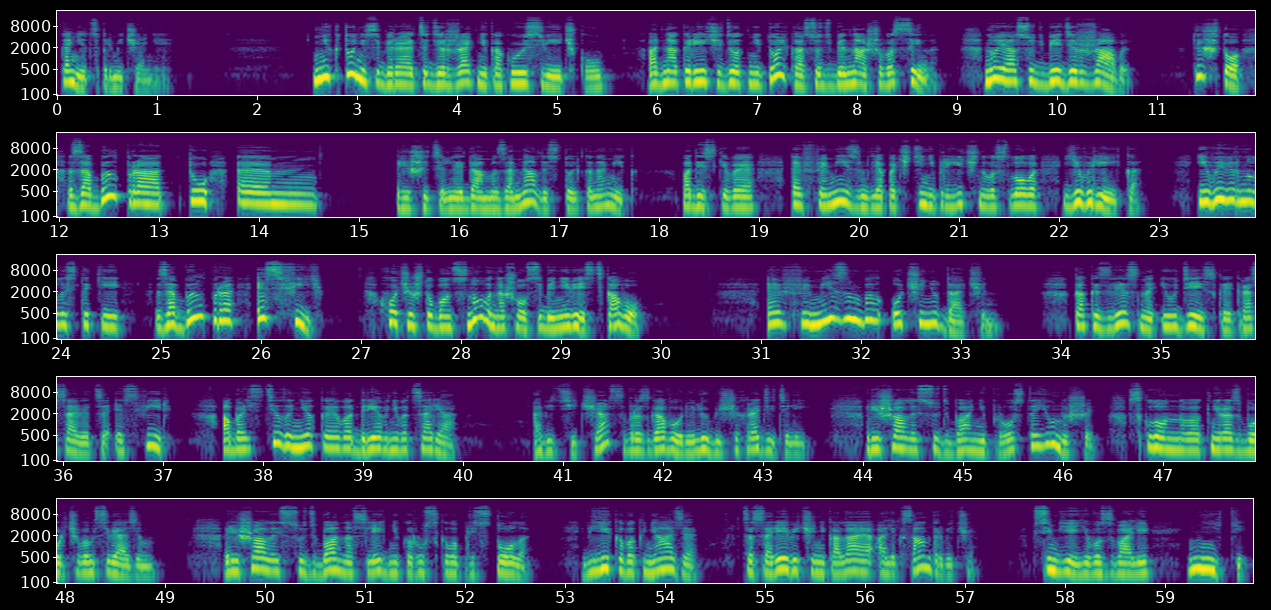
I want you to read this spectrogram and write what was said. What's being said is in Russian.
Конец примечания. Никто не собирается держать никакую свечку, однако речь идет не только о судьбе нашего сына, но и о судьбе державы. Ты что, забыл про ту, эм...» Решительная дама замялась только на миг, подыскивая эвфемизм для почти неприличного слова «еврейка», и вывернулась-таки «забыл про эсфирь». Хочешь, чтобы он снова нашел себе невесть кого?» Эвфемизм был очень удачен. Как известно, иудейская красавица Эсфирь обольстила некоего древнего царя. А ведь сейчас в разговоре любящих родителей решалась судьба не просто юноши, склонного к неразборчивым связям. Решалась судьба наследника русского престола, великого князя, цесаревича Николая Александровича. В семье его звали Ники,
